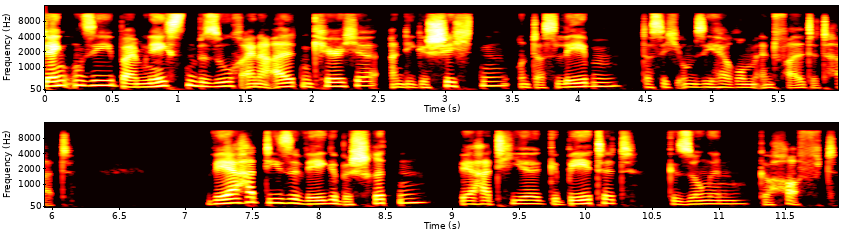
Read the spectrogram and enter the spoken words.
Denken Sie beim nächsten Besuch einer alten Kirche an die Geschichten und das Leben, das sich um sie herum entfaltet hat. Wer hat diese Wege beschritten? Wer hat hier gebetet, gesungen, gehofft?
